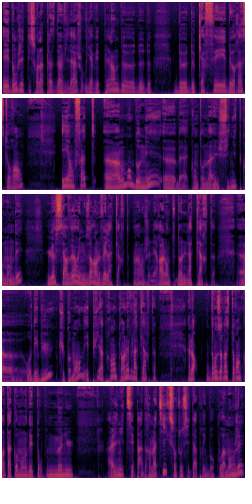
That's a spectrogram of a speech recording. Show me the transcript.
Et donc j'étais sur la place d'un village où il y avait plein de, de, de, de, cafés et de restaurants. Et en fait, euh, à un moment donné, euh, ben, quand on a eu fini de commander, le serveur il nous a enlevé la carte. Hein. En général, on te donne la carte euh, au début, tu commandes, et puis après on t'enlève la carte. Alors, dans un restaurant, quand tu as commandé ton menu, à la limite, c'est pas dramatique, surtout si tu as pris beaucoup à manger.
